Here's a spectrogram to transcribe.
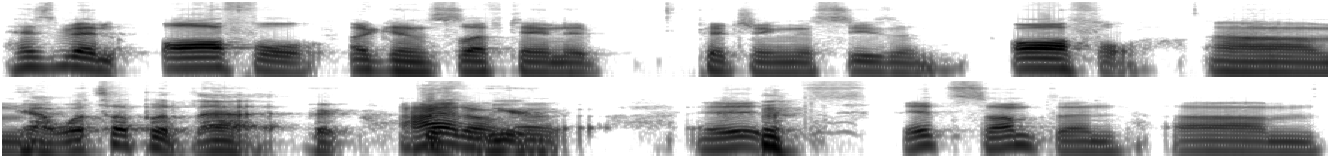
has been awful against left-handed pitching this season. Awful. Um, yeah, what's up with that? I don't weird. know. It's it's something. Um,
